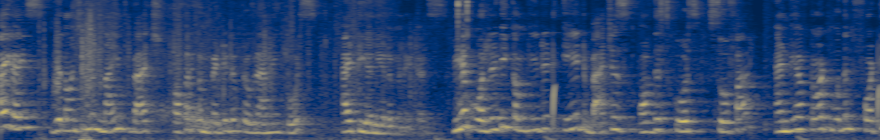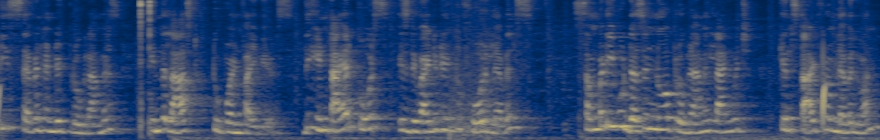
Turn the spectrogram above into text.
Hi guys, we're launching the ninth batch of our competitive programming course at TLE Eliminators. We have already completed 8 batches of this course so far and we have taught more than 4700 programmers in the last 2.5 years. The entire course is divided into 4 levels. Somebody who doesn't know a programming language can start from level 1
